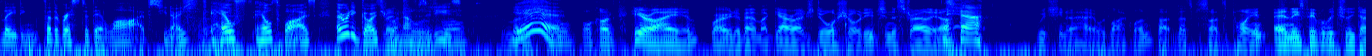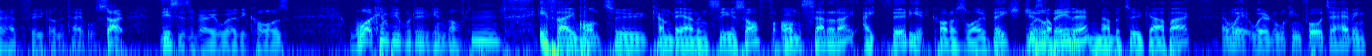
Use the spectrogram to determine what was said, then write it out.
leading for the rest of their lives. You know, Absolutely. health health wise, they already go through enough Mental as it is. well, emotional, Yeah. all kinds. Here I am, worried about my garage door shortage in Australia, Yeah. which, you know, hey, I would like one, but that's besides the point. And these people literally don't have food on the table. So, this is a very worthy cause. What can people do to get involved? Hmm. If they want to come down and see us off mm-hmm. on Saturday, 8.30 at Cottesloe Beach, just We'll be opposite there. number two car park. And we're, we're looking forward to having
